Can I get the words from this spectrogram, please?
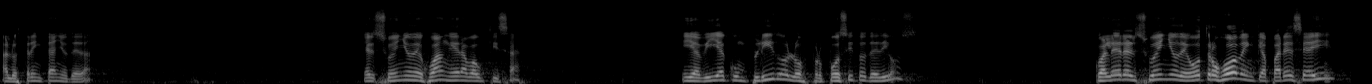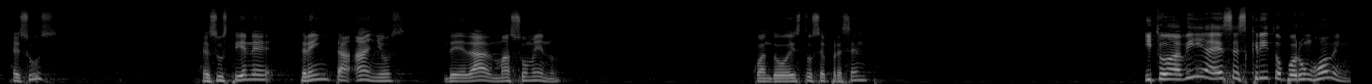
a los 30 años de edad. El sueño de Juan era bautizar y había cumplido los propósitos de Dios. ¿Cuál era el sueño de otro joven que aparece ahí? Jesús. Jesús tiene 30 años de edad más o menos cuando esto se presenta. Y todavía es escrito por un joven.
